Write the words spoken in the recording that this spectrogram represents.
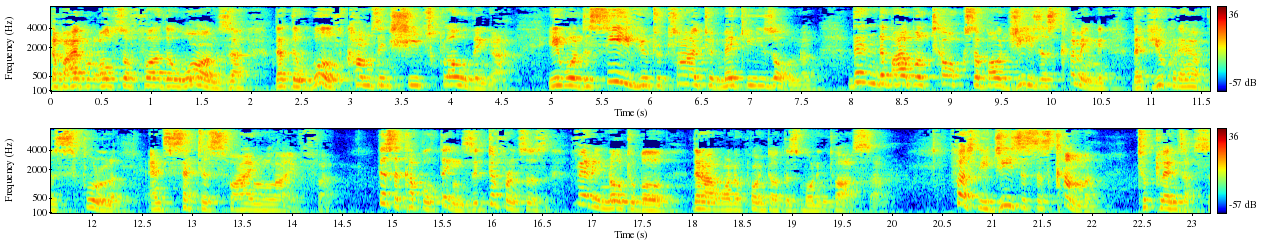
The Bible also further warns uh, that the wolf comes in sheep's clothing. Uh, he will deceive you to try to make you his own. Then the Bible talks about Jesus coming that you could have this full and satisfying life. There's a couple things, differences, very notable that I want to point out this morning to us. Firstly, Jesus has come to cleanse us.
